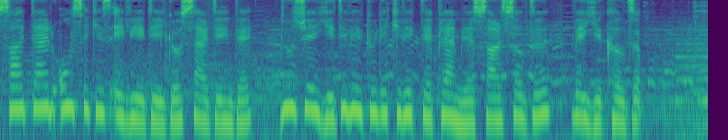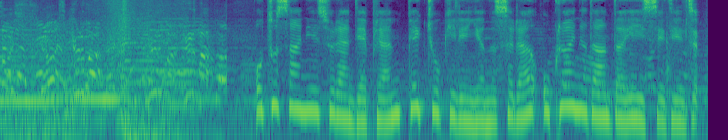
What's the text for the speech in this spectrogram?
Saatler 18.57'yi gösterdiğinde Düzce 7,2'lik depremle sarsıldı ve yıkıldı. 30 saniye süren deprem pek çok ilin yanı sıra Ukrayna'dan dahi hissedildi.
